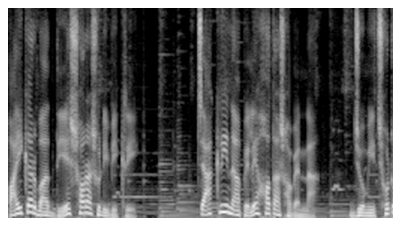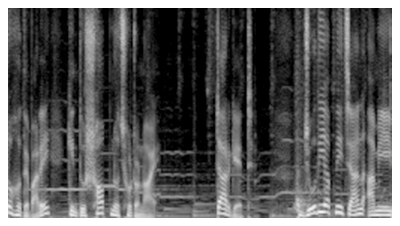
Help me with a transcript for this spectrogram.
পাইকার বাদ দিয়ে সরাসরি বিক্রি। চাকরি না পেলে হতাশ হবেন না। জমি ছোট হতে পারে, কিন্তু স্বপ্ন ছোট নয়। টার্গেট যদি আপনি চান আমি এই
